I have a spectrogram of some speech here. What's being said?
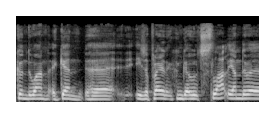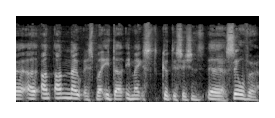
Gundogan again. Uh, he's a player that can go slightly under uh, un- unnoticed, but he, does, he makes good decisions. Uh, yeah. Silva,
